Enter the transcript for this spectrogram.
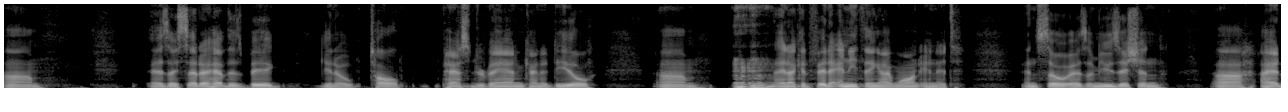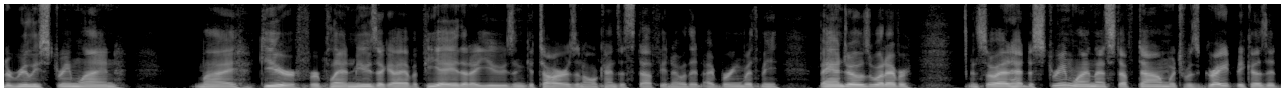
Um, as I said, I have this big, you know, tall passenger van kind of deal, um, and I can fit anything I want in it. And so as a musician, uh, I had to really streamline my gear for playing music. I have a PA that I use and guitars and all kinds of stuff, you know, that I bring with me, banjos, whatever. And so I had to streamline that stuff down, which was great because it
